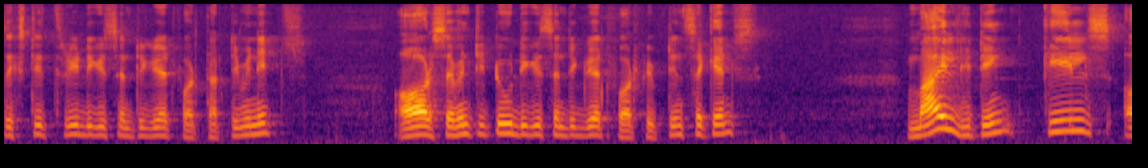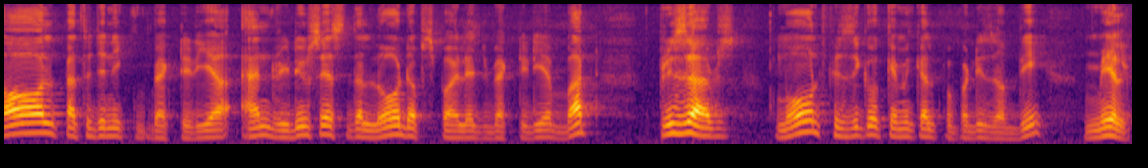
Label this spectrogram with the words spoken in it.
63 degree centigrade for 30 minutes or 72 degree centigrade for 15 seconds. Mild heating kills all pathogenic bacteria and reduces the load of spoilage bacteria, but preserves more physico-chemical properties of the milk.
